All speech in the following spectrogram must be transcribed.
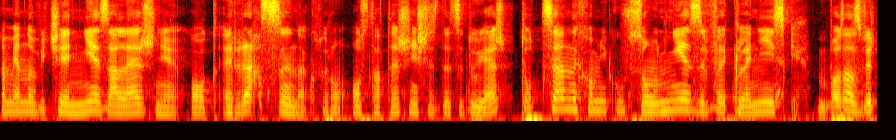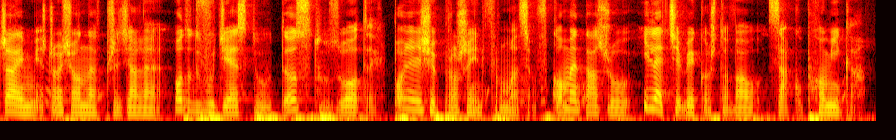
a mianowicie niezależnie od rasy, na którą ostatecznie się zdecydujesz, to ceny chomików są niezwykle niskie, bo zazwyczaj mieszczą się one w przedziale od 20 do 100 zł. Podziel się proszę informacją w komentarzu, ile Ciebie kosztował zakup chomika.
